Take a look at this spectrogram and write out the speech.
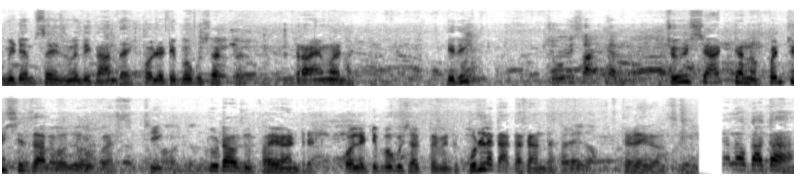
मीडियम साईजमध्ये कांदा आहे. क्वालिटी बघू शकता. ड्रायमध्ये. किती? चोवीस अठ्ठ्याण्णव. चोवीसशे अठ्ठ्याण्णव. पंचवीसशे झाला जवळपास. ठीक. Two thousand five hundred quality बघू शकता मी कुठला काका कांदा? तळेगाव. तळेगावचं. काका?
